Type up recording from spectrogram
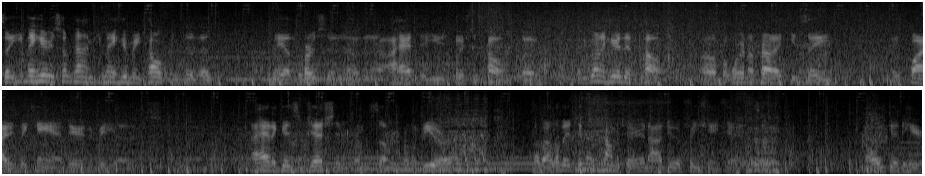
So you may hear sometimes you may hear me talking to the the other person. Uh, I had to use push to talk, so you're gonna hear them talk. Uh, but we're gonna try to keep stay as quiet as we can during the videos. I had a good suggestion from some from a viewer about a little bit too much commentary, and I do appreciate that. So always good to hear.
